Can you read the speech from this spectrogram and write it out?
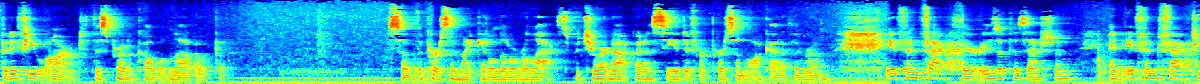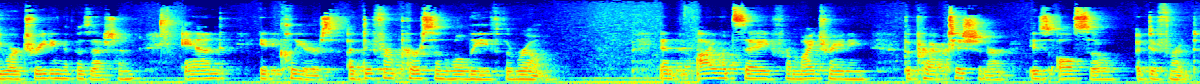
but if you aren't, this protocol will not open. So the person might get a little relaxed, but you are not going to see a different person walk out of the room. If in fact there is a possession, and if in fact you are treating the possession and it clears, a different person will leave the room. And I would say, from my training, the practitioner is also a different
